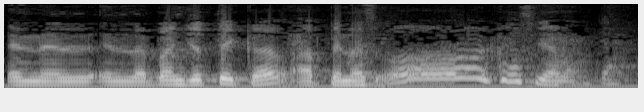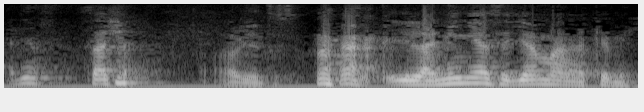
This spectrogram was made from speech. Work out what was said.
en, el, en la banjoteca apenas, oh, ¿cómo se llama? Ya, adiós. Sasha. Ah, vientos. y la niña se llama Kemi.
